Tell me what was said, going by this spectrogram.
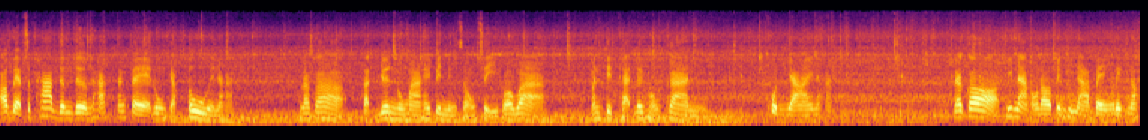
เอาแบบสภาพเดิมๆนะคะ ตั้งแต่ลงจากตู้เลยนะคะ แล้วก็ตัดย่นลงมาให้เป็น 124 เพราะว่ามันติดขัดเรื่องของการขนย้ายนะคะ แล้วก็ที่นาของเราเป็นที่นาแปลงเล็กเนาะ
